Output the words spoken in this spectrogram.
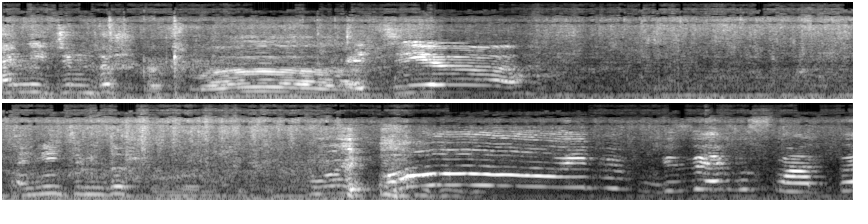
Anneciğim dur. Kaçma. Acıyor. Anneciğim dur. Oo, hep, bizi hep ıslattı.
